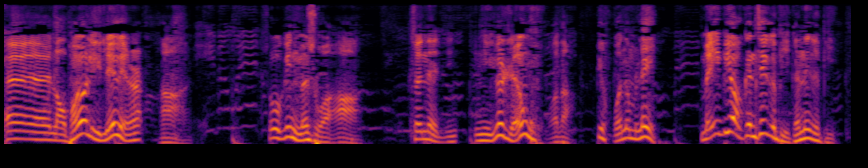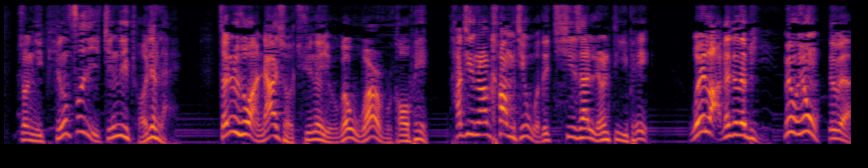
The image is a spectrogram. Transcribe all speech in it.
呃，老朋友李玲玲啊，说我跟你们说啊，真的，你你个人活着别活那么累，没必要跟这个比跟那个比，说你凭自己经济条件来。咱就说俺家小区呢有个五二五高配，他经常看不起我的七三零低配，我也懒得跟他比，没有用，对不对？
